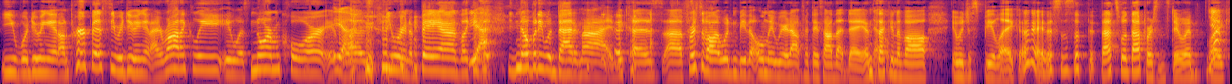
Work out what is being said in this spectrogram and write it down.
you were doing it on purpose, you were doing it ironically, it was normcore, it Yeah. was you were in a band, like Yeah. it- nobody would bat an eye because uh, first of all, it wouldn't be the only weird outfit they saw that day, and No. second of all, it would just be like, okay, this is th- that's what that person's doing. Yeah. Like,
